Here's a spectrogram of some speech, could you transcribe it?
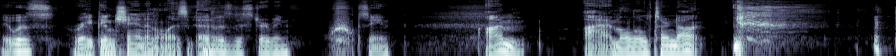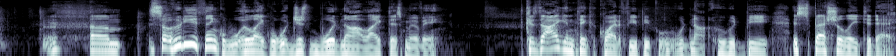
it was raping Shannon Elizabeth. it was disturbing scene. I'm I'm a little turned on. um. So, who do you think like just would not like this movie? Because I can think of quite a few people who would not, who would be, especially today.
